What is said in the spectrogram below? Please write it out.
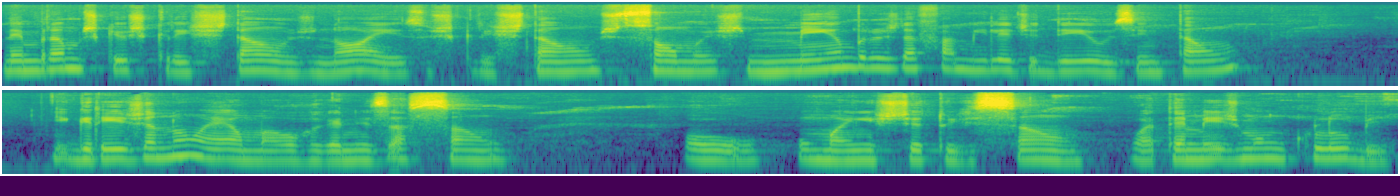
Lembramos que os cristãos, nós, os cristãos, somos membros da família de Deus, então, igreja não é uma organização ou uma instituição ou até mesmo um clube.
